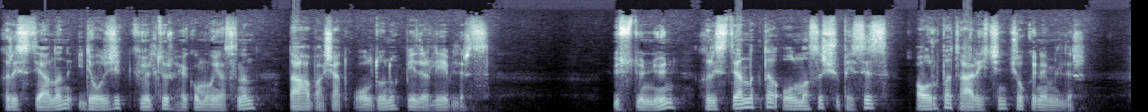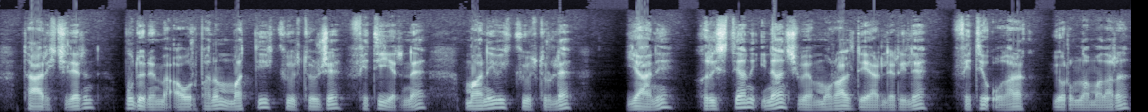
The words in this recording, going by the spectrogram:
Hristiyanlığın ideolojik kültür hegemonyasının daha başat olduğunu belirleyebiliriz. Üstünlüğün Hristiyanlıkta olması şüphesiz Avrupa tarihi için çok önemlidir. Tarihçilerin bu dönemi Avrupa'nın maddi kültürce fethi yerine manevi kültürle yani Hristiyan inanç ve moral değerleriyle fethi olarak yorumlamaları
